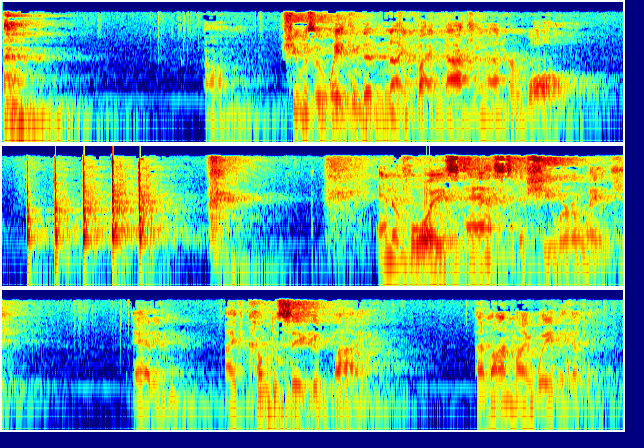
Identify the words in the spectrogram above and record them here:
um, she was awakened at night by a knocking on her wall. And a voice asked if she were awake, adding, I've come to say goodbye. I'm on my way to heaven.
